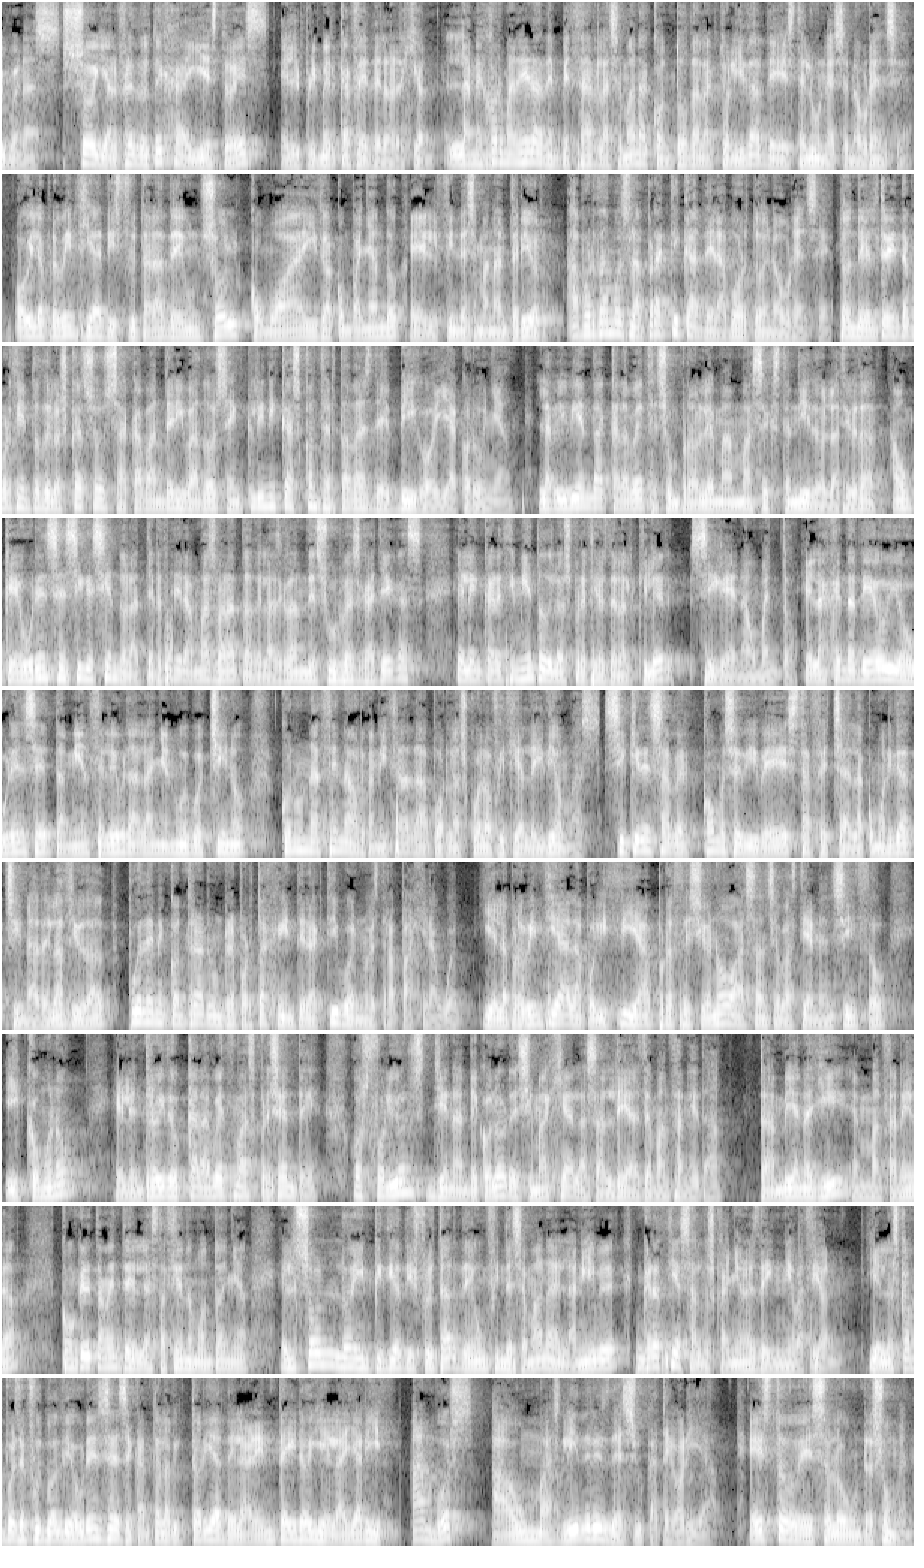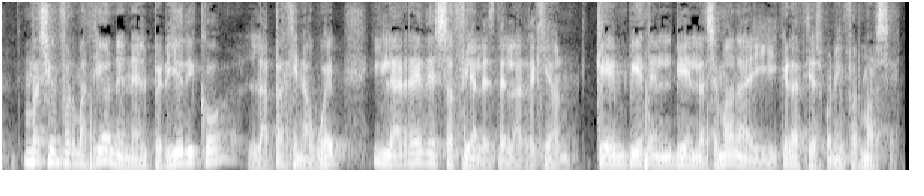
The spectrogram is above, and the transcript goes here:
Muy buenas, soy Alfredo Teja y esto es El primer café de la región. La mejor manera de empezar la semana con toda la actualidad de este lunes en Ourense. Hoy la provincia disfrutará de un sol como ha ido acompañando el fin de semana anterior. Abordamos la práctica del aborto en Ourense, donde el 30% de los casos acaban derivados en clínicas concertadas de Vigo y A Coruña. La vivienda cada vez es un problema más extendido en la ciudad. Aunque Ourense sigue siendo la tercera más barata de las grandes urbes gallegas, el encarecimiento de los precios del alquiler sigue en aumento. De hoy, Ourense también celebra el Año Nuevo Chino con una cena organizada por la Escuela Oficial de Idiomas. Si quieren saber cómo se vive esta fecha en la comunidad china de la ciudad, pueden encontrar un reportaje interactivo en nuestra página web. Y en la provincia, la policía procesionó a San Sebastián en Sinzo y, como no, el entroido cada vez más presente. Os folions llenan de colores y magia las aldeas de Manzaneda. También allí, en Manzaneda, concretamente en la estación de montaña, el sol lo impidió disfrutar de un fin de semana en la nieve gracias a los cañones de inhibición. Y en los campos de fútbol de Ourense se cantó la victoria del Arenteiro y el Ayariz, ambos aún más líderes de su categoría. Esto es solo un resumen. Más información en el periódico, la página web y las redes sociales de la región. Que empiecen bien la semana y gracias por informarse.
